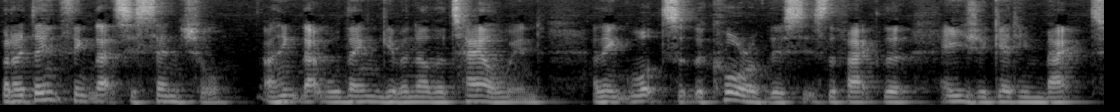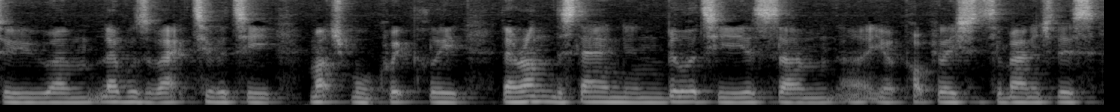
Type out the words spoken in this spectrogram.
But I don't think that's essential. I think that will then give another tailwind. I think what's at the core of this is the fact that Asia getting back to um, levels of activity much more quickly, their understanding ability as um, uh, you know populations to manage this.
